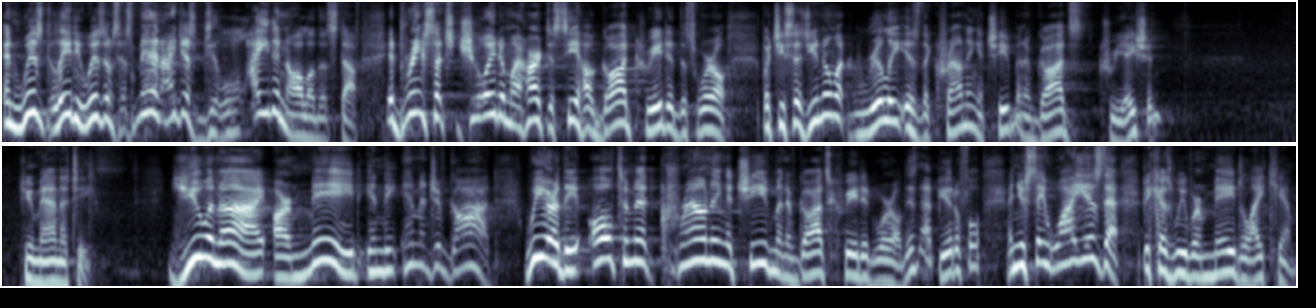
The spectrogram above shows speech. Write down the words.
And wisdom, Lady Wisdom says, Man, I just delight in all of this stuff. It brings such joy to my heart to see how God created this world. But she says, You know what really is the crowning achievement of God's creation? Humanity. You and I are made in the image of God. We are the ultimate crowning achievement of God's created world. Isn't that beautiful? And you say, why is that? Because we were made like Him,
